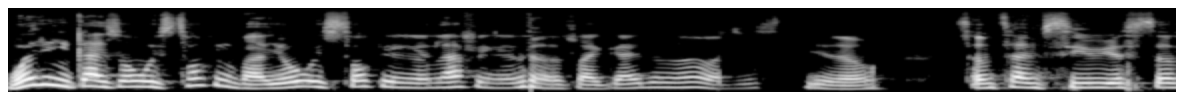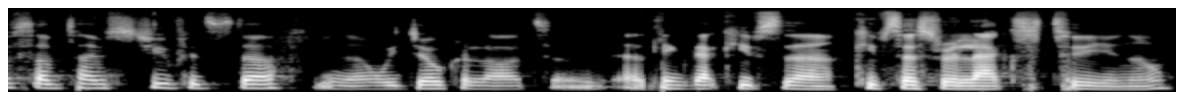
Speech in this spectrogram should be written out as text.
"What are you guys always talking about? You're always talking and laughing." And I was like, "I don't know. I just, you know, sometimes serious stuff, sometimes stupid stuff. You know, we joke a lot, and I think that keeps uh, keeps us relaxed too. You know,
